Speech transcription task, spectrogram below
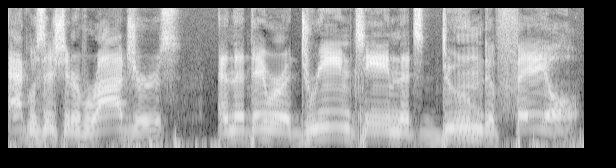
acquisition of Rodgers and that they were a dream team that's doomed to fail.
